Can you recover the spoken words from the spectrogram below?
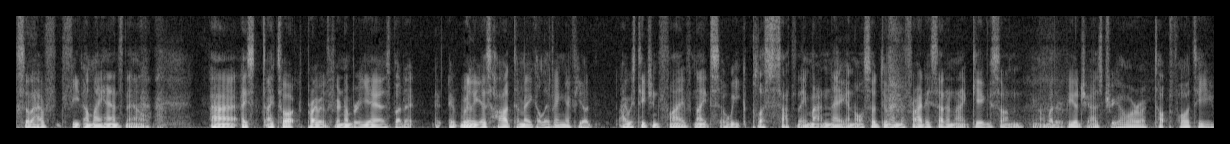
sort of have feet on my hands now. Uh, I, s- I taught privately for a number of years, but it, it really is hard to make a living if you're. I was teaching five nights a week plus Saturday matinee, and also doing the Friday Saturday night gigs on you know whether it be a jazz trio or a top forty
